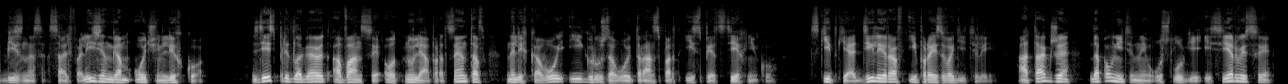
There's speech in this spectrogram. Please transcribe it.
бизнес с альфа-лизингом очень легко. Здесь предлагают авансы от 0% на легковой и грузовой транспорт и спецтехнику, скидки от дилеров и производителей, а также дополнительные услуги и сервисы,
